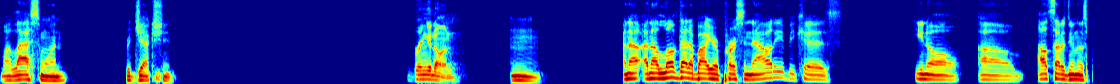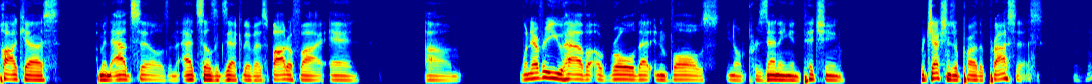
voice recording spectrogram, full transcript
My last one. Rejection. Bring it on. Mm. And I and I love that about your personality because, you know, um, outside of doing this podcast, I'm in ad sales and ad sales executive at Spotify. And um, whenever you have a, role that involves, you know, presenting and pitching, rejections are part of the process. Mhm.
